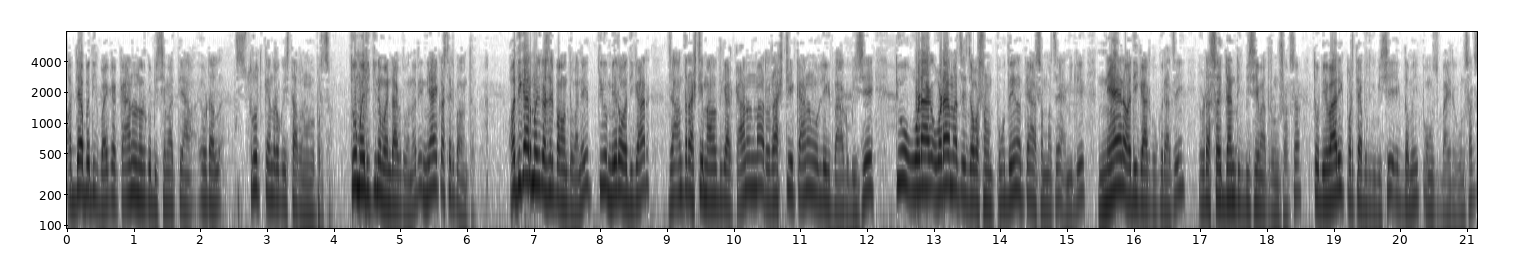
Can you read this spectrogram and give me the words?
अध्यावधिक भएका कानूनहरूको विषयमा त्यहाँ एउटा स्रोत केन्द्रको स्थापना हुनुपर्छ। त्यो मैले किन भनिरहेको भन्दाखेरि न्याय कसरी पाउँथ्यो अधिकार मैले कसरी पाउँथ्यो भने त्यो मेरो अधिकार जहाँ अन्तर्राष्ट्रिय मानवाधिकार कानूनमा र राष्ट्रिय कानूनमा उल्लेखित भएको विषय त्यो वडा वडामा चाहिँ जबसम्म पुग्दैन त्यहाँसम्म चाहिँ हामीले न्याय र अधिकारको कुरा चाहिँ एउटा सैद्धान्तिक विषय मात्र हुनसक्छ। त्यो व्यवहारिक प्रत्याभूतिको विषय एकदमै पहुँच बाहिर हुनसक्छ।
